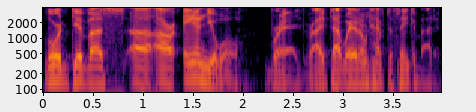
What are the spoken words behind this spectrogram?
Lord, give us uh, our annual bread, right? That way I don't have to think about it.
